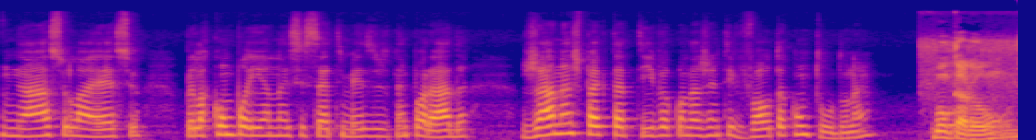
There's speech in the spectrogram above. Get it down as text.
Inácio e Laércio, pela companhia nesses sete meses de temporada, já na expectativa quando a gente volta com tudo, né? Bom, Carol, um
